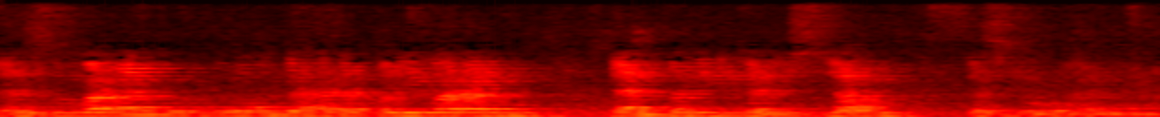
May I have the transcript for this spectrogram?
dan sumbangan guru terhadap penyebaran dan pendidikan Islam keseluruhannya.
